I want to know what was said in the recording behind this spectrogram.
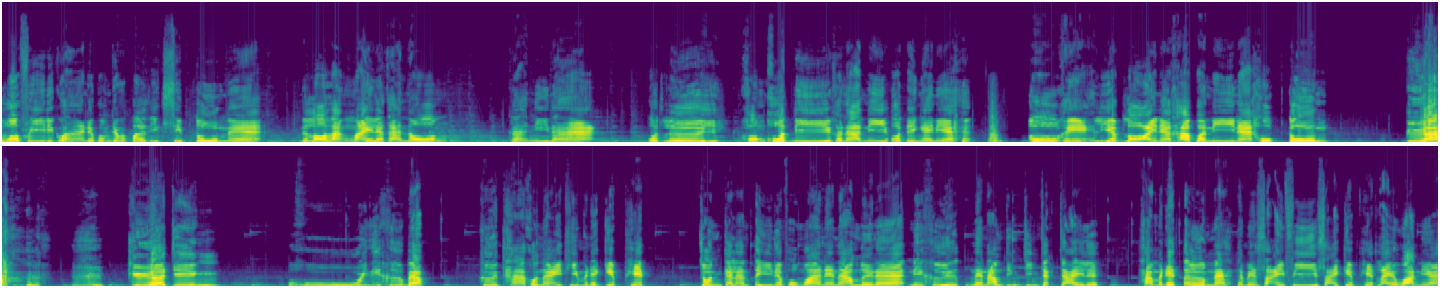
ตั๋วฟรีดีกว่า เดี๋ยวผมจะมาเปิดอีก 10 ตูมนะฮะ เดี๋ยวรอหลังไม่แล้วกันน้อง นะนีหน้า อดเลย ของโคตรดีขนาดนี้อดได้ไงเนี่ย โอเค เรียบร้อยนะครับ วันนี้นะ 6 ตูม เกลือ เกลือจริง โอ้โห นี่คือแบบ คือถ้าคนไหนที่ไม่ได้เก็บเพชรจนการันตีเนี่ยผมว่าแนะนำเลยนะ นี่คือแนะนำจริง ๆ จากใจเลย ถ้าไม่ได้เติมนะ ถ้าเป็นสายฟรีสายเก็บเพชรรายวันเนี่ย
